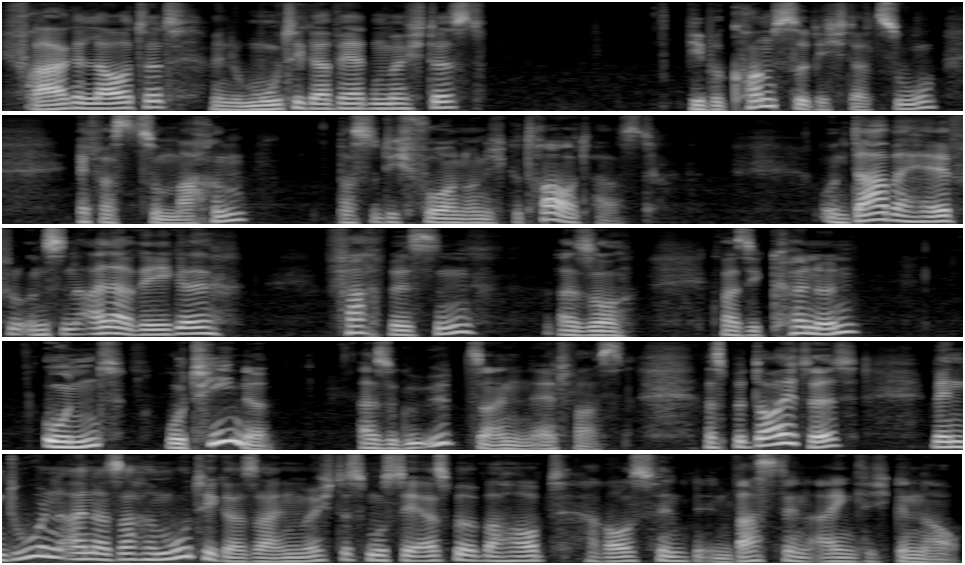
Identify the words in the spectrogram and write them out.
Die Frage lautet, wenn du mutiger werden möchtest, wie bekommst du dich dazu, etwas zu machen, was du dich vorher noch nicht getraut hast? Und dabei helfen uns in aller Regel Fachwissen, also quasi Können und Routine, also geübt sein in etwas. Das bedeutet, wenn du in einer Sache mutiger sein möchtest, musst du erstmal überhaupt herausfinden, in was denn eigentlich genau.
